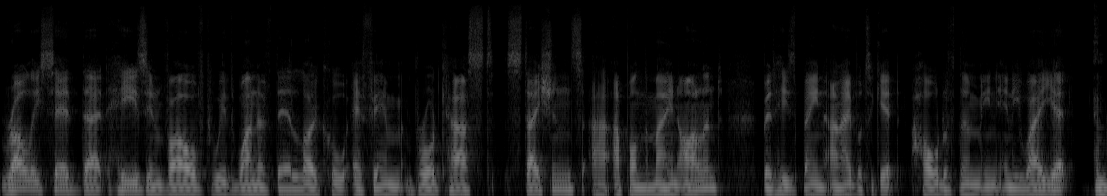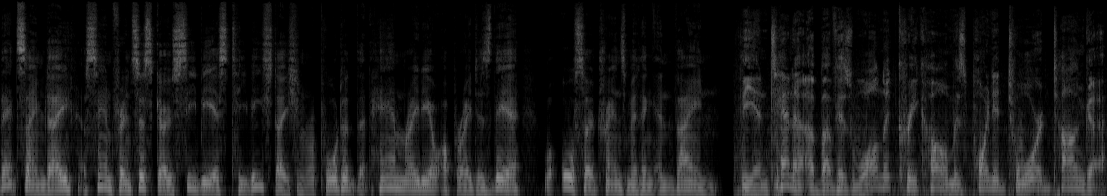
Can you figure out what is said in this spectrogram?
Rolly said that he is involved with one of their local FM broadcast stations uh, up on the main island, but he's been unable to get hold of them in any way yet. And that same day, a San Francisco CBS TV station reported that ham radio operators there were also transmitting in vain. The antenna above his Walnut Creek home is pointed toward Tonga.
